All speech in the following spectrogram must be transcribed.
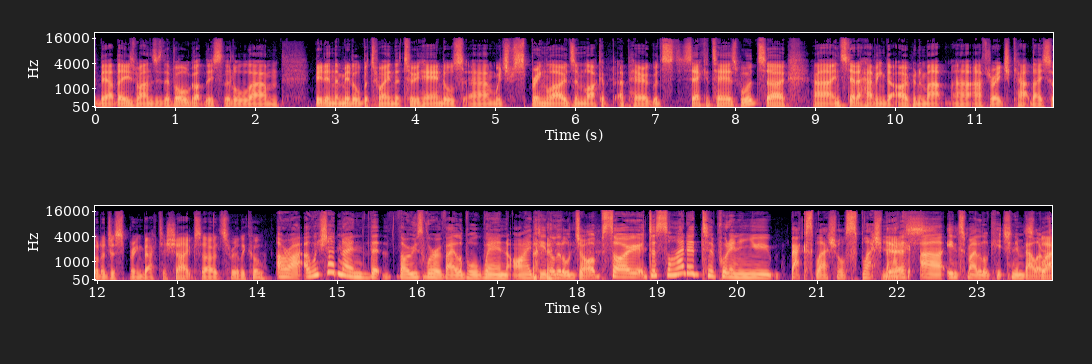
about these ones is they've all got this little. Um, Bit in the middle between the two handles, um, which spring loads them like a, a pair of good secateurs would. So uh, instead of having to open them up uh, after each cut, they sort of just spring back to shape. So it's really cool. All right. I wish I'd known that those were available when I did a little job. So decided to put in a new backsplash or splashback Yes. uh, into my little kitchen in Ballarat.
